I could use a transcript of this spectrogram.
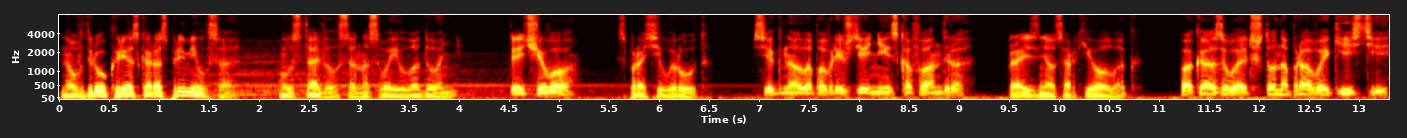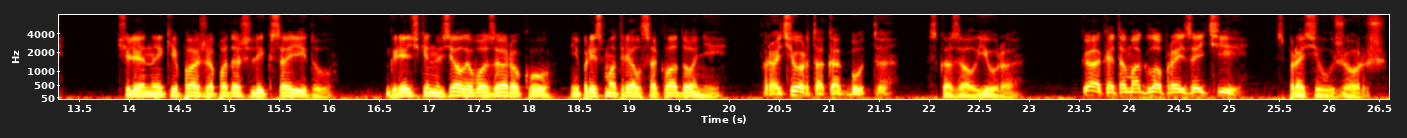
но вдруг резко распрямился, уставился на свою ладонь. «Ты чего?» – спросил Рут. «Сигнал о повреждении скафандра», – произнес археолог. «Показывает, что на правой кисти». Члены экипажа подошли к Саиду. Гречкин взял его за руку и присмотрелся к ладони. «Протерто как будто», – сказал Юра. «Как это могло произойти?» – спросил Жорж.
